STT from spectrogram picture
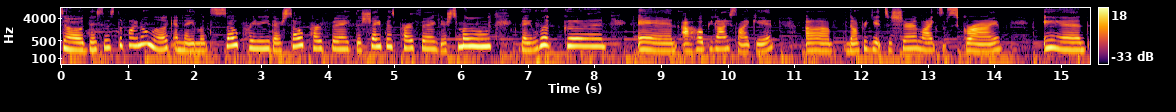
So this is the final look and they look so pretty. They're so perfect. The shape is perfect. They're smooth. They look good. And I hope you guys like it. Uh, don't forget to share, like, subscribe. And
